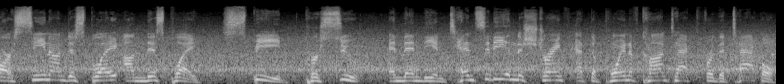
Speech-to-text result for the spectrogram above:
are seen on display on this play. Speed, pursuit, and then the intensity and the strength at the point of contact for the tackle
